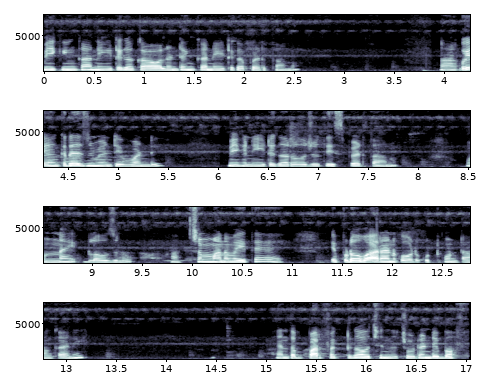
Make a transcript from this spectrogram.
మీకు ఇంకా నీట్గా కావాలంటే ఇంకా నీట్గా పెడతాను. నాకు ఎంకరేజ్మెంట్ ఇవ్వండి. మీకు నీట్గా రోజు తీసి పెడతాను. ఉన్నాయి బ్లౌజులు. అచ్చం మనమైతే ఎప్పుడో వారానికి ఒకటి కుట్టుకుంటాం కానీ ఎంత పర్ఫెక్ట్గా వచ్చిందో చూడండి బఫ్.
